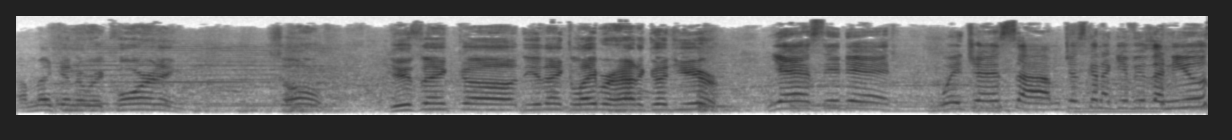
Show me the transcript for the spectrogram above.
I'm making a recording. So, do you think uh, do you think labor had a good year? Yes, it did. We just um, just gonna give you the news.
